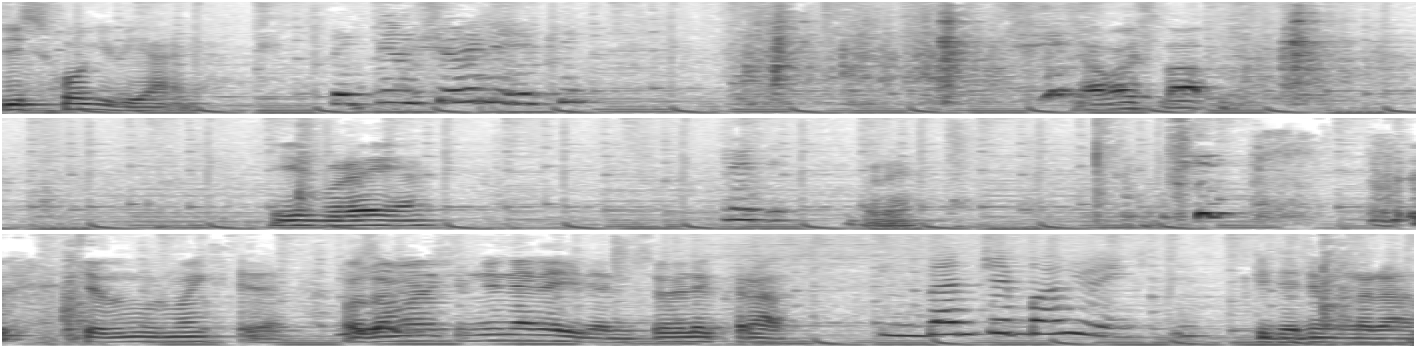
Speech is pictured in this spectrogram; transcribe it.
Disco gibi yani. Bekleyin şöyle yapayım. Yavaşla. İyi buraya gel. Nedir? Buraya. Canım vurmak istedi. O zaman şimdi nereye gidelim? Söyle kral. Bence banyoya gideyim. Gidelim kral.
